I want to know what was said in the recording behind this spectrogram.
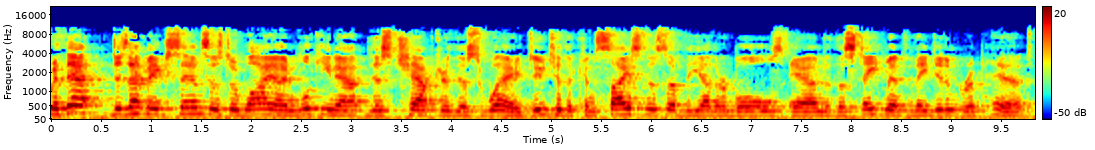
with that, does that make sense as to why I'm looking at this chapter this way? Due to the conciseness of the other bulls and the statement they didn't repent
